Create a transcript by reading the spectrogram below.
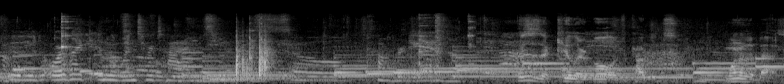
Food. Or like in the winter time. Killer bowl of kalguksu. One of the best.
